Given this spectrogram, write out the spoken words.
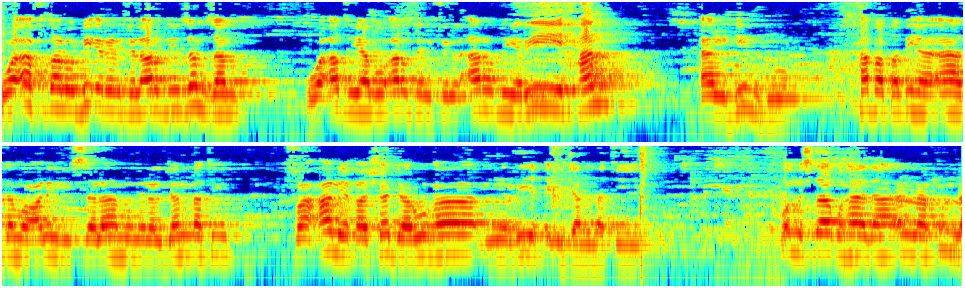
wa afdalu bi'rin fi lardi zamzam wa adyabu ardin fi lardi riixan alhindu habata biha aadamu calayhi asalaamu min aljannati facaliqa shajaruha min riixi iljannati ومصداق هذا أن كل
